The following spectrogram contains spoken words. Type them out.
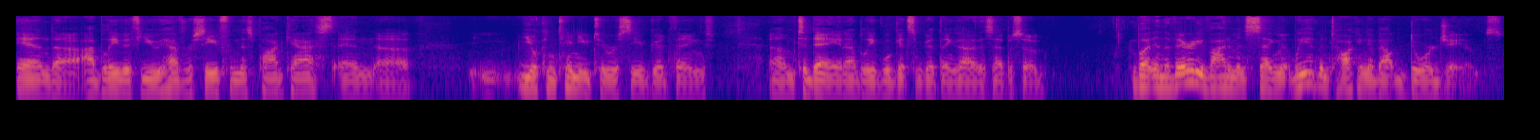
and uh, I believe if you have received from this podcast and uh, you'll continue to receive good things um, today, and I believe we'll get some good things out of this episode. But in the Verity Vitamins segment, we have been talking about door jams.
